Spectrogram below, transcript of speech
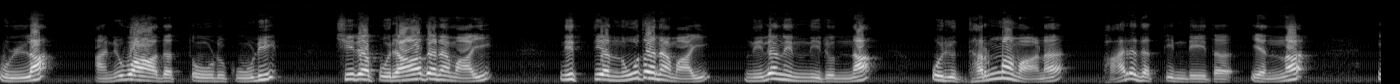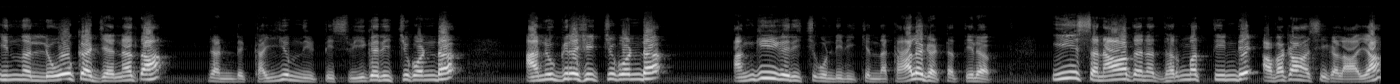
ഉള്ള അനുവാദത്തോടു കൂടി ചിരപുരാതനമായി നിത്യനൂതനമായി നിലനിന്നിരുന്ന ഒരു ധർമ്മമാണ് ഭാരതത്തിന്റേത് എന്ന് ഇന്ന് ലോക ജനത രണ്ട് കൈയും നീട്ടി സ്വീകരിച്ചുകൊണ്ട് അനുഗ്രഹിച്ചുകൊണ്ട് അംഗീകരിച്ചു കൊണ്ടിരിക്കുന്ന കാലഘട്ടത്തിൽ ഈ സനാതനധർമ്മത്തിന്റെ അവകാശികളായ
